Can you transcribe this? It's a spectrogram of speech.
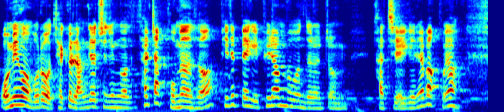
워밍업으로 댓글 남겨주신 거 살짝 보면서 피드백이 필요한 부분들을 좀 같이 얘기를 해봤고요.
